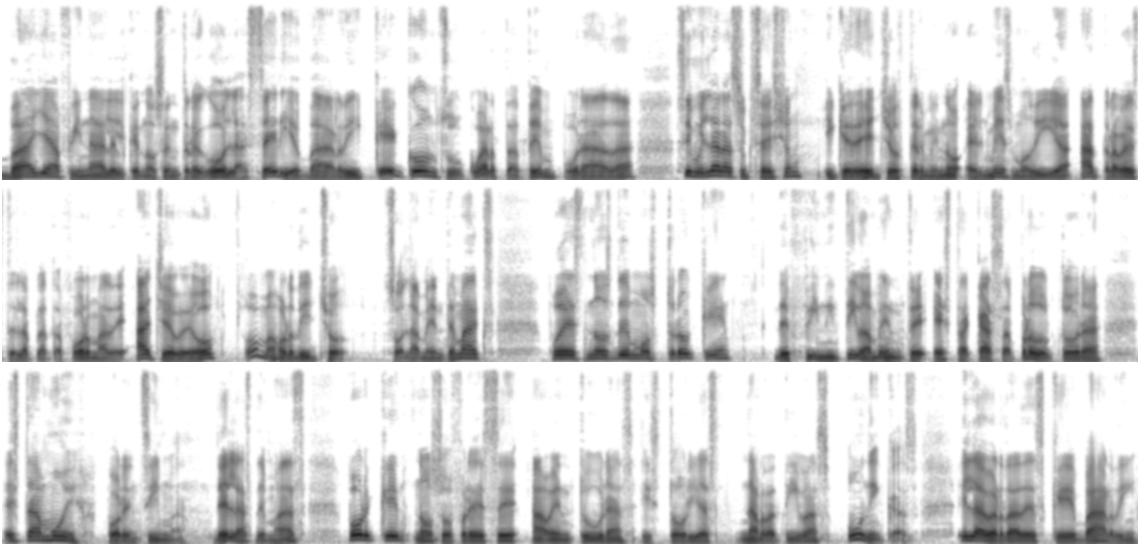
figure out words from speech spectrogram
Vaya final el que nos entregó la serie Barry, que con su cuarta temporada, similar a Succession, y que de hecho terminó el mismo día a través de la plataforma de HBO, o mejor dicho, solamente Max, pues nos demostró que definitivamente esta casa productora está muy por encima de las demás porque nos ofrece aventuras, historias, narrativas únicas. Y la verdad es que Bardi,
